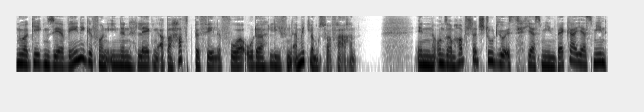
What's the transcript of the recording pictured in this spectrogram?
nur gegen sehr wenige von ihnen lägen aber Haftbefehle vor oder liefen Ermittlungsverfahren. In unserem Hauptstadtstudio ist Jasmin Becker. Jasmin,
